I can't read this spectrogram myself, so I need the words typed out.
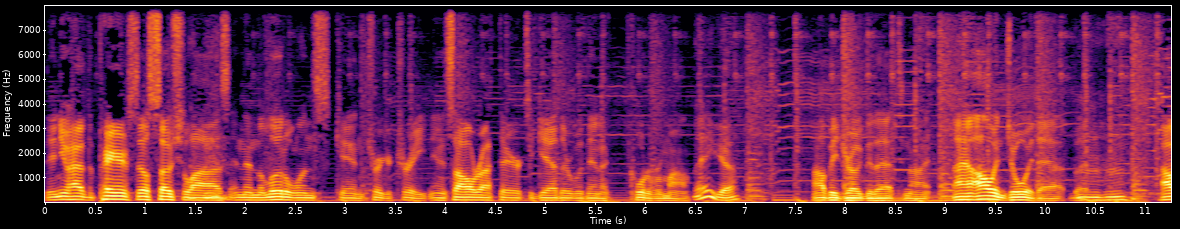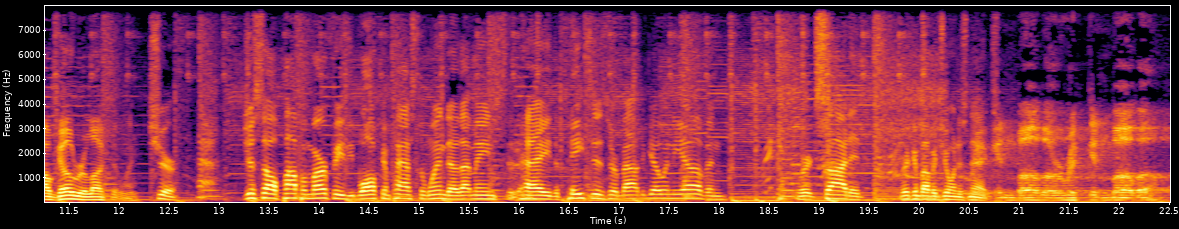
Then you'll have the parents; they'll socialize, and then the little ones can trick or treat, and it's all right there together within a quarter of a mile. There you go. I'll be drugged to that tonight. I, I'll enjoy that, but Mm-hmm. I'll go reluctantly. Sure. Just saw Papa Murphy walking past the window. That means, that, hey, the pizzas are about to go in the oven. We're excited. Rick and Bubba join us next. Rick and Bubba, Rick and Bubba.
